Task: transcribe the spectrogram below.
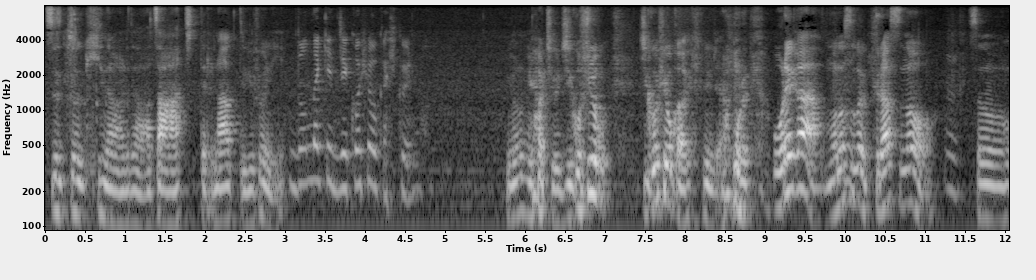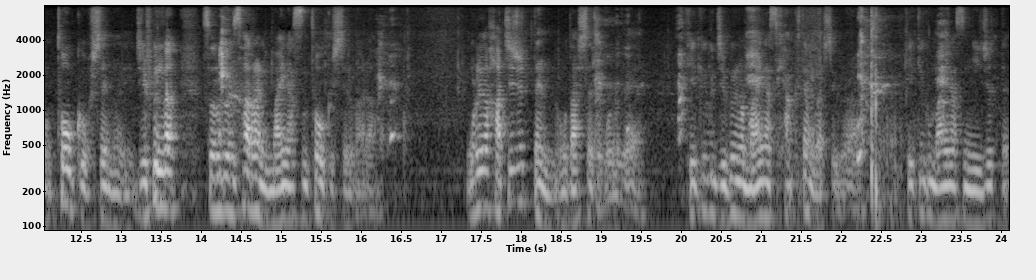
ずっと聞きながらあザーっつってるなっていうふうに。どんだけ自己評価低いの？いや違う自己評自己評価が低いんじゃない。俺俺がものすごいプラスのうん。そのトークをしてるのに自分がその分さらにマイナスのトークしてるから俺が80点を出したところで結局自分がマイナス100点を出してるから結局マイナス20点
